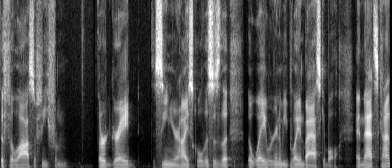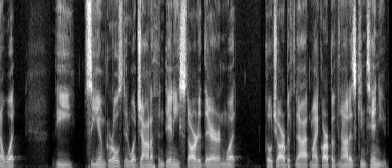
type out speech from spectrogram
the philosophy from third grade to senior high school. This is the the way we're going to be playing basketball, and that's kind of what the CM girls did. What Jonathan Denny started there, and what Coach Arbuthnot, Mike Arbuthnot has continued.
